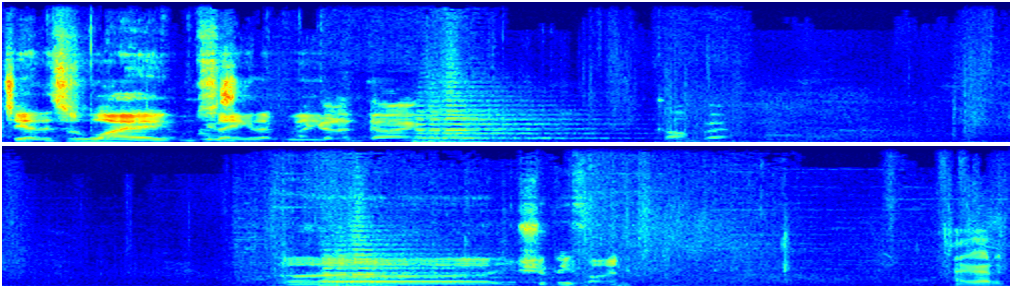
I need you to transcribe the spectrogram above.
so yeah, this is why I'm saying that I'm we. gonna die. Combat. Uh, you should be fine. I got it.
